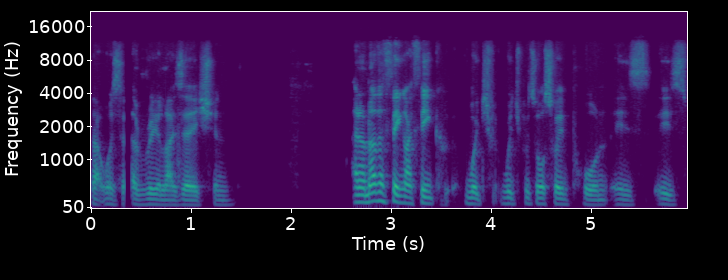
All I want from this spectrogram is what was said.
that was a realization. And another thing I think which which was also important is is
